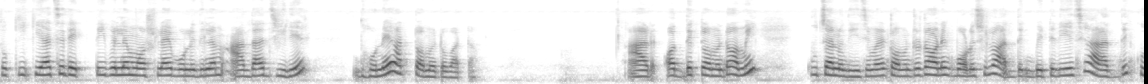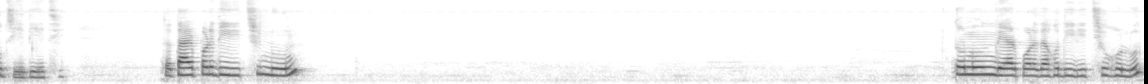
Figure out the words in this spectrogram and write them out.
তো কী কী আছে দেখতেই পেলে মশলায় বলে দিলাম, আদা, জিরে, ধনে আর টমেটো বাটা। আর অর্ধেক টমেটো আমি কুচানো দিয়েছি। মানে টমেটোটা অনেক বড় ছিল, অর্ধেক বেটে দিয়েছি আর অর্ধেক কুচিয়ে দিয়েছি। তো তারপরে দিয়ে দিচ্ছি নুন। তো নুন দেওয়ার পরে দেখো দিয়ে দিচ্ছি হলুদ।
